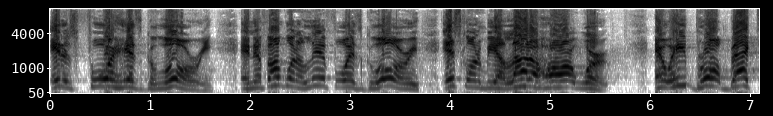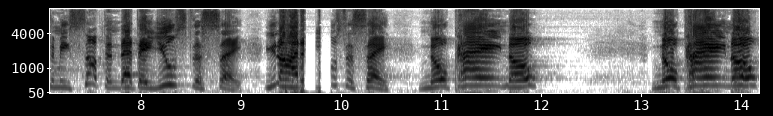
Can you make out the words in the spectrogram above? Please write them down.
It is for His glory. And if I'm going to live for His glory, it's going to be a lot of hard work. And He brought back to me something that they used to say. You know how they used to say, no pain, no. No pain, no.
